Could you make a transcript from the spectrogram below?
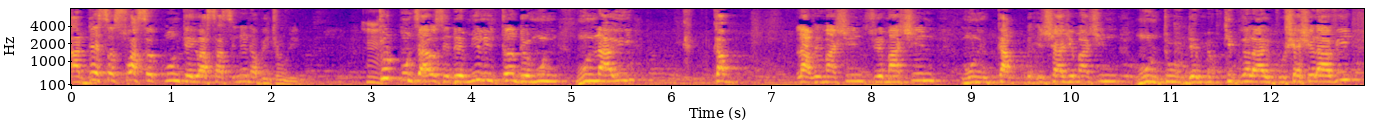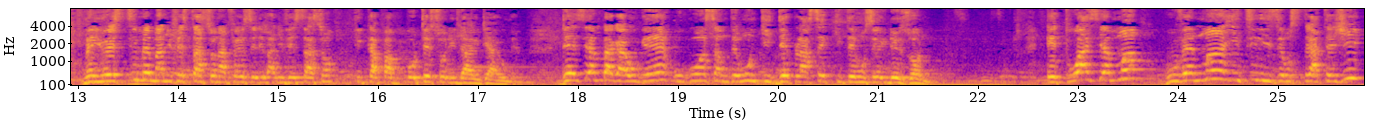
a 260 moun ke yo asasine nan Petronville. Tout moun sa yo se de militant de moun moun nari kap lave machin, suye machin, moun kap chaje machin, moun tou ki pre la yu pou chèche la vi, men yo estime manifestasyon a fèr se de manifestasyon ki kapap pote solidarite a yo men. Dezyen baga ou gen, ou ansam de ki deplase, ki te moun seri de zon. Et toasyèmman, gouvenman itilize yon strategi,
